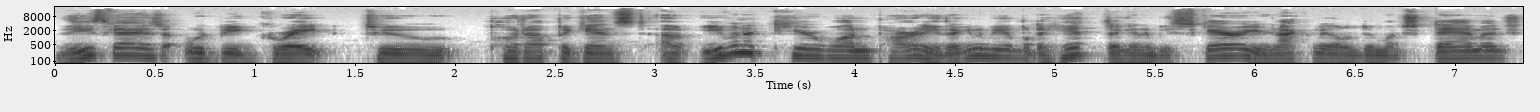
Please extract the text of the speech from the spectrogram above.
these guys would be great to put up against a, even a tier one party. They're going to be able to hit. They're going to be scary. You're not going to be able to do much damage.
